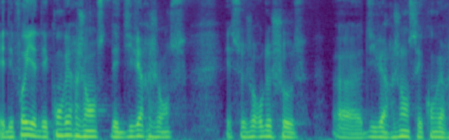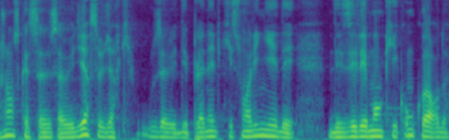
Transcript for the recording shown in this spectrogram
Et des fois, il y a des convergences, des divergences, et ce genre de choses. Euh, divergence et convergence, qu'est-ce que ça, veut dire? Ça veut dire que vous avez des planètes qui sont alignées, des, éléments qui concordent.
